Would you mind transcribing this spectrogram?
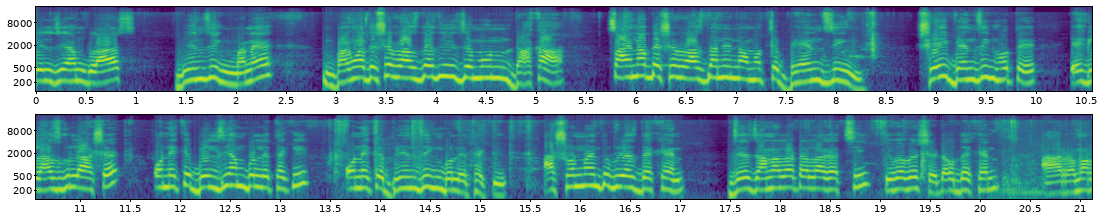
বেলজিয়াম গ্লাস বেঞ্জিং মানে বাংলাদেশের রাজধানী যেমন ঢাকা চায়না দেশের রাজধানীর নাম হচ্ছে বেনজিং সেই বেনজিং হতে এই গ্লাসগুলো আসে। অনেকে বেলজিয়াম বলে থাকি, অনেকে বেঞ্জিং বলে থাকি। আর সম্মানিত বিরাজ দেখেন যে জানালাটা লাগাচ্ছি কীভাবে সেটাও দেখেন। আর আমার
